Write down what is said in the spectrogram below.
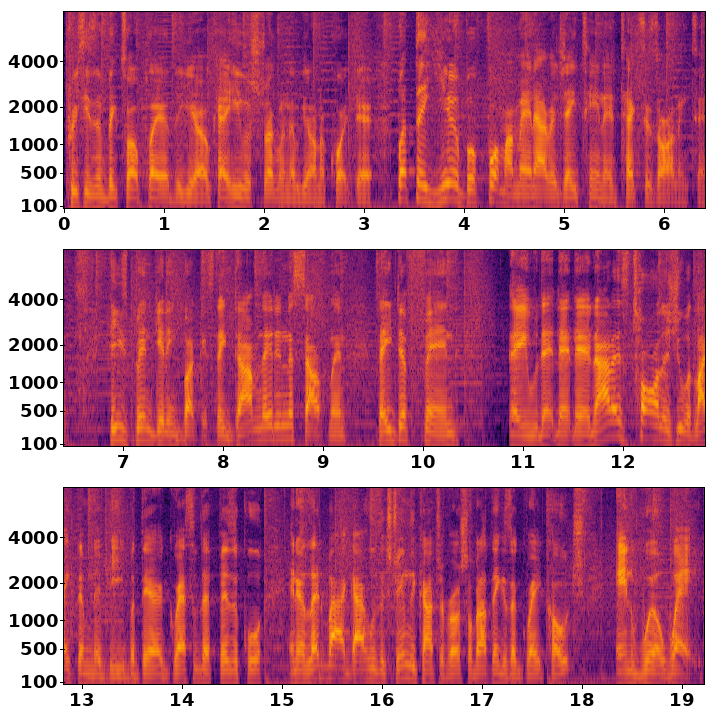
preseason Big 12 player of the year. Okay, he was struggling to get on the court there. But the year before, my man averaged 18 in Texas Arlington. He's been getting buckets. They dominate in the Southland. They defend. They, they, they're not as tall as you would like them to be, but they're aggressive, they're physical, and they're led by a guy who's extremely controversial, but I think is a great coach in Will Wade,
